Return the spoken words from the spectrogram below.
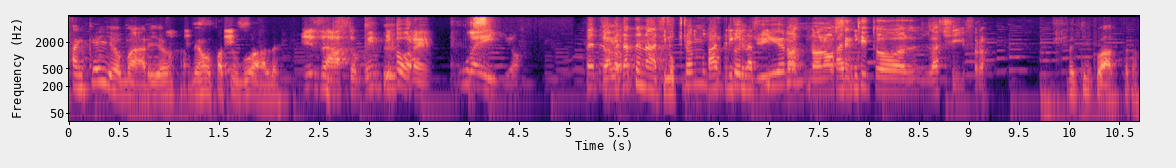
Anche io, Mario, abbiamo fatto uguale. esatto 20 Lore pure io Aspetta, Allora, aspettate un attimo. facciamo Patrick la giro. Non, non ho Patrick- sentito la cifra. 24.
